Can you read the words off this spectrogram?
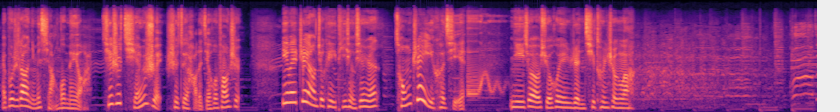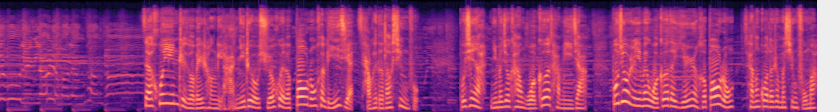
哎，不知道你们想过没有啊？其实潜水是最好的结婚方式，因为这样就可以提醒新人，从这一刻起，你就要学会忍气吞声了。在婚姻这座围城里，哈，你只有学会了包容和理解，才会得到幸福。不信啊，你们就看我哥他们一家，不就是因为我哥的隐忍和包容，才能过得这么幸福吗？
